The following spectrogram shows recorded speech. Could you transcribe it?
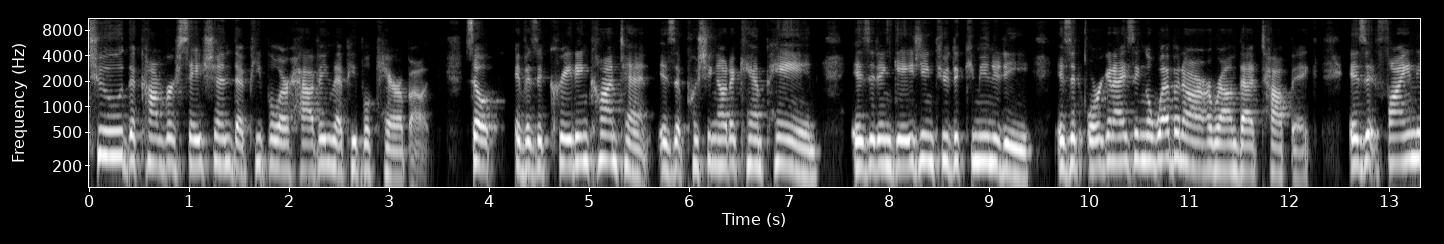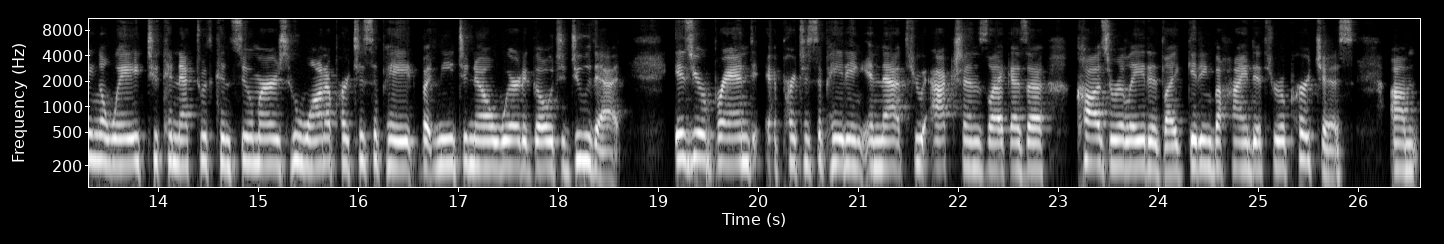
to the conversation that people are having that people care about. So, if is it creating content? Is it pushing out a campaign? Is it engaging through the community? Is it organizing a webinar around that topic? Is it finding a way to connect with consumers who want to participate but need to know where to go to do that? Is your brand participating in that through actions like as a cause related, like getting behind it through a purchase? Um,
